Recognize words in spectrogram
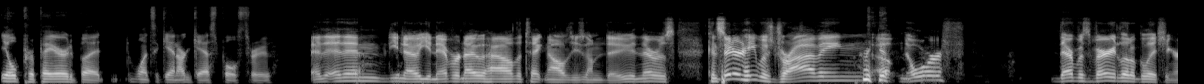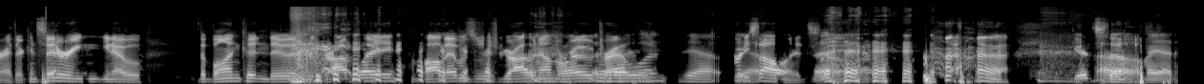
ill prepared. But once again, our guest pulls through. And, and then you know you never know how the technology is going to do. And there was considering he was driving up north, there was very little glitching right there. Considering yeah. you know the bun couldn't do it in the driveway. Bob Evans was just driving down the road uh, traveling. Uh, yeah, pretty yeah. solid. So. Good oh, stuff. Oh man.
